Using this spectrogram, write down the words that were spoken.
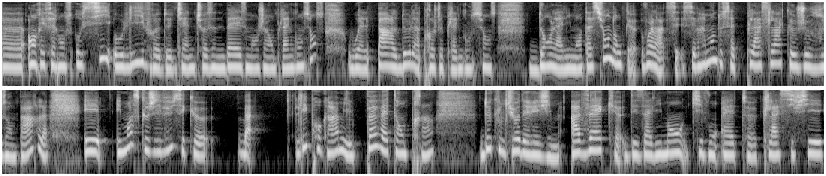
euh, en référence aussi au livre de Jen Chosen Baez, Manger en pleine conscience, où elle parle de l'approche de pleine conscience dans l'alimentation. Donc, voilà, c'est vraiment de cette place-là que je vous en parle. Et, et moi, ce que j'ai vu, c'est que bah, les programmes, ils peuvent être emprunts de culture des régimes, avec des aliments qui vont être classifiés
